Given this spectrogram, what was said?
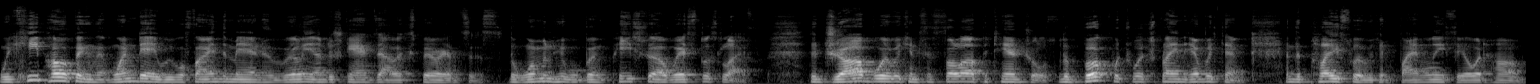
We keep hoping that one day we will find the man who really understands our experiences, the woman who will bring peace to our restless life, the job where we can fulfill our potentials, the book which will explain everything, and the place where we can finally feel at home.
